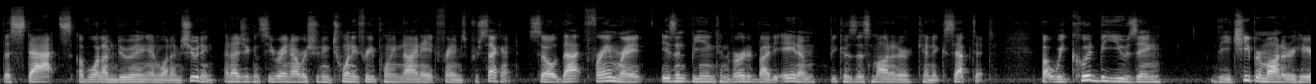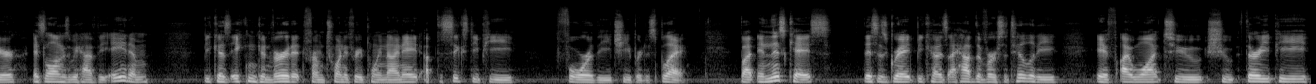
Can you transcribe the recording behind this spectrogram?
the stats of what I'm doing and what I'm shooting. And as you can see right now, we're shooting 23.98 frames per second. So that frame rate isn't being converted by the ATEM because this monitor can accept it. But we could be using the cheaper monitor here as long as we have the ATEM because it can convert it from 23.98 up to 60p for the cheaper display. But in this case, this is great because I have the versatility if I want to shoot 30p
